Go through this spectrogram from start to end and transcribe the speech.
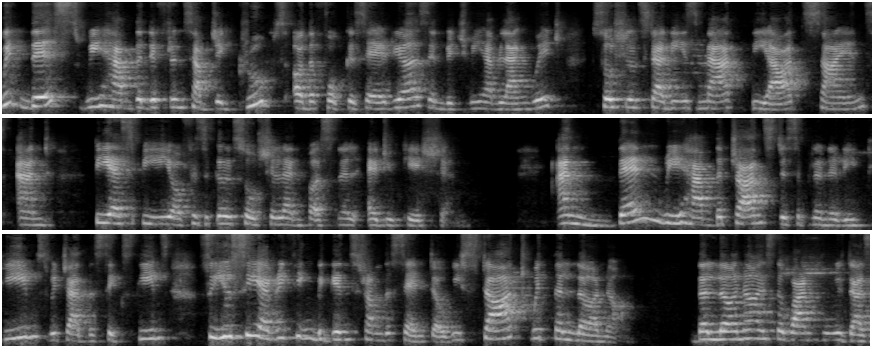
With this, we have the different subject groups or the focus areas in which we have language, social studies, math, the arts, science, and PSP or physical, social, and personal education. And then we have the transdisciplinary themes, which are the six themes. So you see, everything begins from the center. We start with the learner the learner is the one who does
